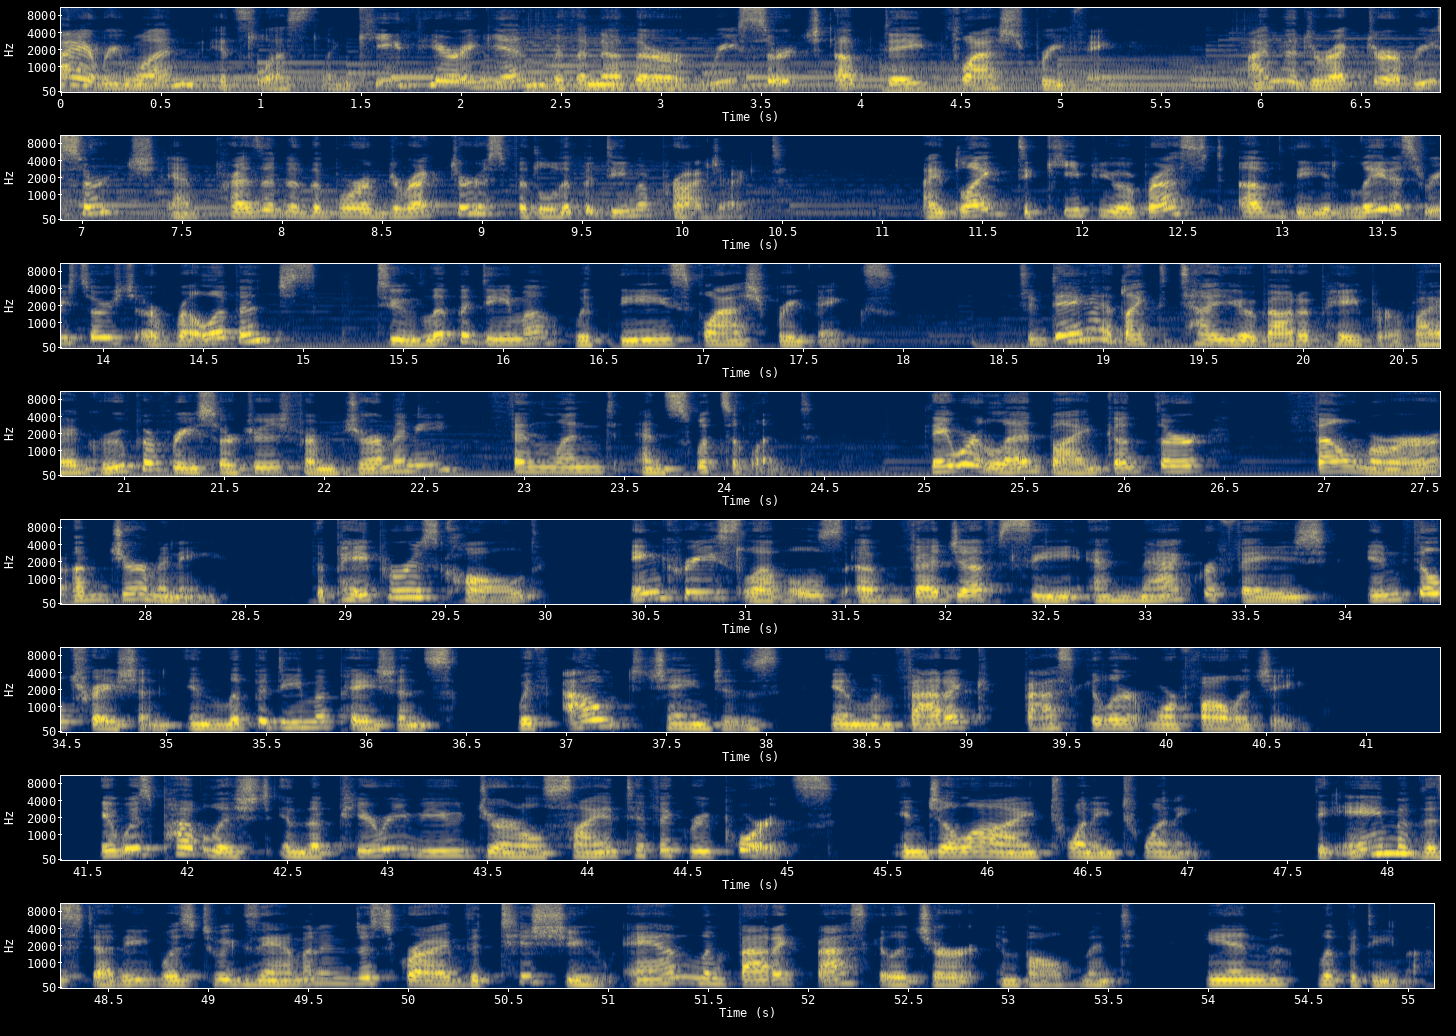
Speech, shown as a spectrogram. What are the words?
Hi, everyone. It's Leslyn Keith here again with another Research Update Flash Briefing. I'm the Director of Research and President of the Board of Directors for the Lipedema Project. I'd like to keep you abreast of the latest research of relevance to lipedema with these flash briefings. Today, I'd like to tell you about a paper by a group of researchers from Germany, Finland, and Switzerland. They were led by Gunther Felmerer of Germany. The paper is called Increased Levels of VEGF-C and Macrophage Infiltration in Lipedema Patients Without Changes in Lymphatic Vascular Morphology. It was published in the peer-reviewed journal Scientific Reports in July 2020. The aim of the study was to examine and describe the tissue and lymphatic vasculature involvement in lipedema.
